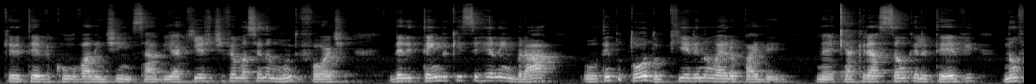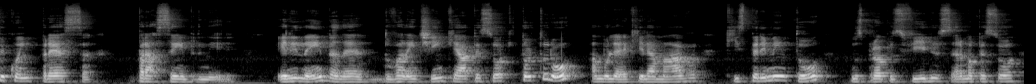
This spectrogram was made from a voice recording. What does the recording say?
que ele teve com o Valentim, sabe? E aqui a gente vê uma cena muito forte dele tendo que se relembrar o tempo todo que ele não era o pai dele, né? Que a criação que ele teve não ficou impressa para sempre nele. Ele lembra, né, do Valentim, que é a pessoa que torturou a mulher que ele amava, que experimentou nos próprios filhos, era uma pessoa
